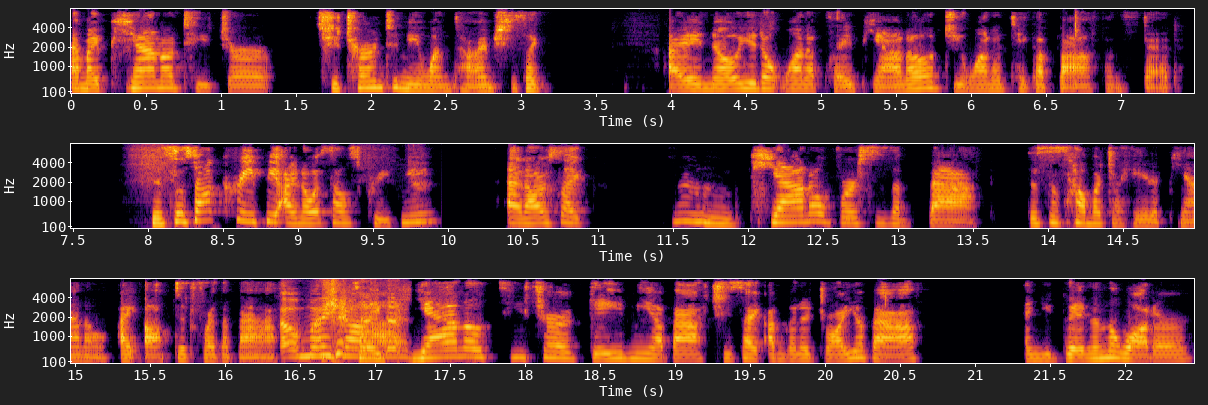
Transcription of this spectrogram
And my piano teacher, she turned to me one time. She's like, I know you don't want to play piano. Do you want to take a bath instead? This is not creepy. I know it sounds creepy. And I was like, hmm, piano versus a bath. This is how much I hated piano. I opted for the bath. Oh my God. So my piano teacher gave me a bath. She's like, I'm going to draw you a bath and you get in the water.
